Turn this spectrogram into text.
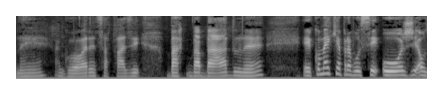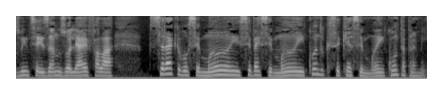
né? Agora, essa fase ba- babado, né? É, como é que é pra você hoje, aos 26 anos, olhar e falar: será que eu vou ser mãe? Você vai ser mãe? Quando que você quer ser mãe? Conta pra mim.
